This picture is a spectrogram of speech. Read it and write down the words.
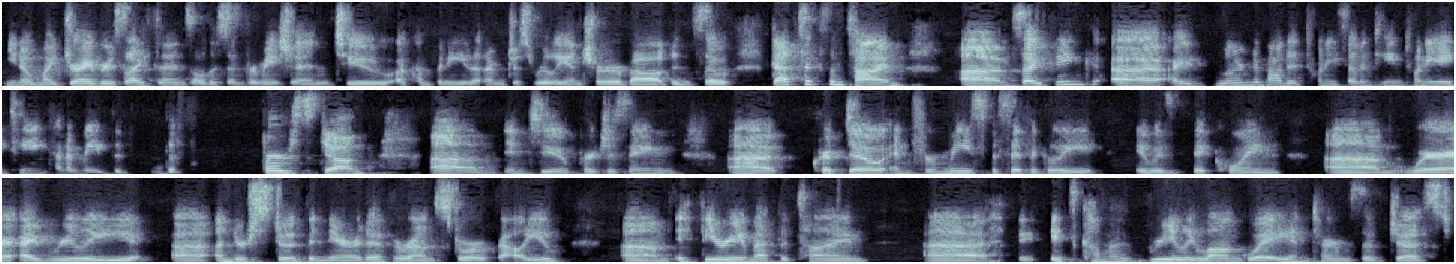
you know, my driver's license, all this information to a company that I'm just really unsure about. And so that took some time. Um, so I think uh, I learned about it 2017, 2018, kind of made the, the first jump um, into purchasing uh, crypto. And for me specifically, it was Bitcoin, um, where I really uh, understood the narrative around store of value. Um, Ethereum at the time, uh, it's come a really long way in terms of just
